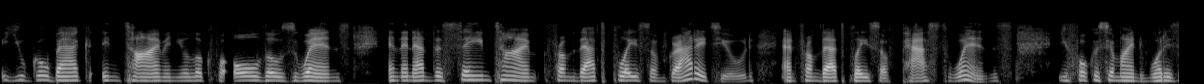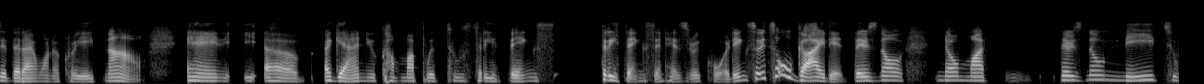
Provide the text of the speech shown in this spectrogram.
you go back in time and you look for all those wins. And then at the same time, from that place of gratitude and from that place of past wins, you focus your mind, what is it that I want to create now? And uh, again, you come up with two, three things three things in his recording so it's all guided there's no no much there's no need to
